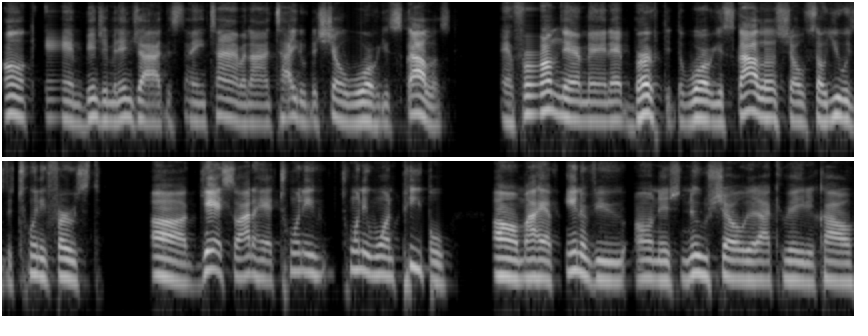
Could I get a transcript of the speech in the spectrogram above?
Unc and Benjamin Injai at the same time, and I entitled the show Warrior Scholars. And from there, man, that birthed the Warrior Scholars show. So you was the 21st uh guest. So I had 20, 21 people um I have interviewed on this new show that I created called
